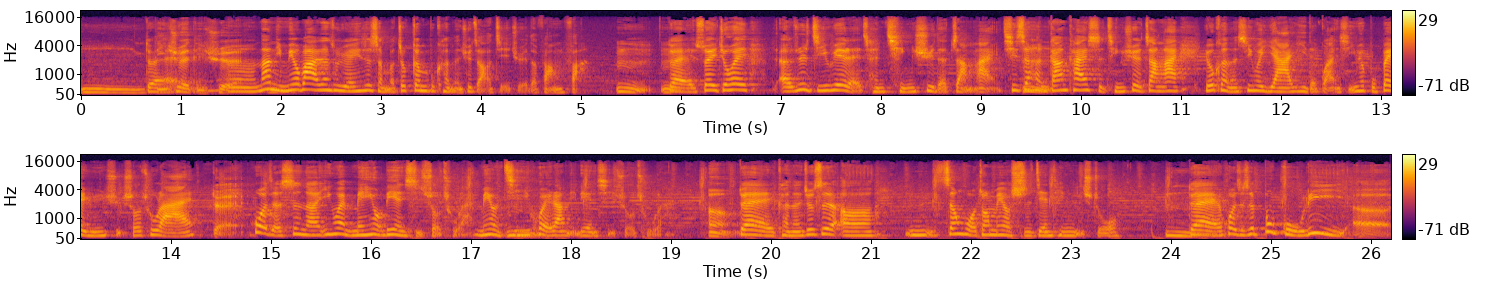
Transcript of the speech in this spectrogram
嗯，对，的确的确，嗯，那你没有办法认出原因是什么，就更不可能去找解决的方法。嗯，嗯，对，所以就会呃日积月累成情绪的障碍。其实很刚开始，情绪的障碍有可能是因为压抑的关系，因为不被允许说出来。对，或者是呢，因为没有练习说出来，没有机会让你练习说出来。嗯，对，可能就是呃，嗯，生活中没有时间听你说，嗯，对，或者是不鼓励呃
